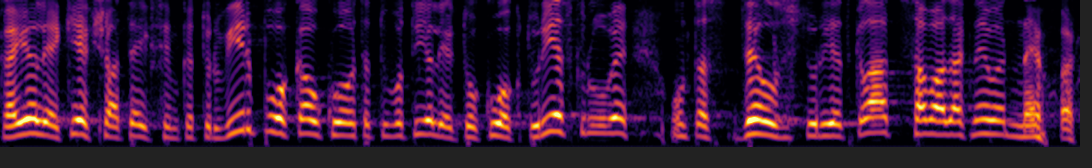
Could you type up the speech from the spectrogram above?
Kā ieliek iekšā, teiksim, ka tur virpo kaut ko, tad tu ieliek to koku tur ieskrūvē, un tas dzelzis tur iet klāt, savādāk nevar, nevar.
